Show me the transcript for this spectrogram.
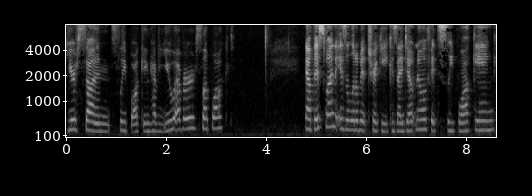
your son sleepwalking, have you ever sleptwalked? Now, this one is a little bit tricky because I don't know if it's sleepwalking,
